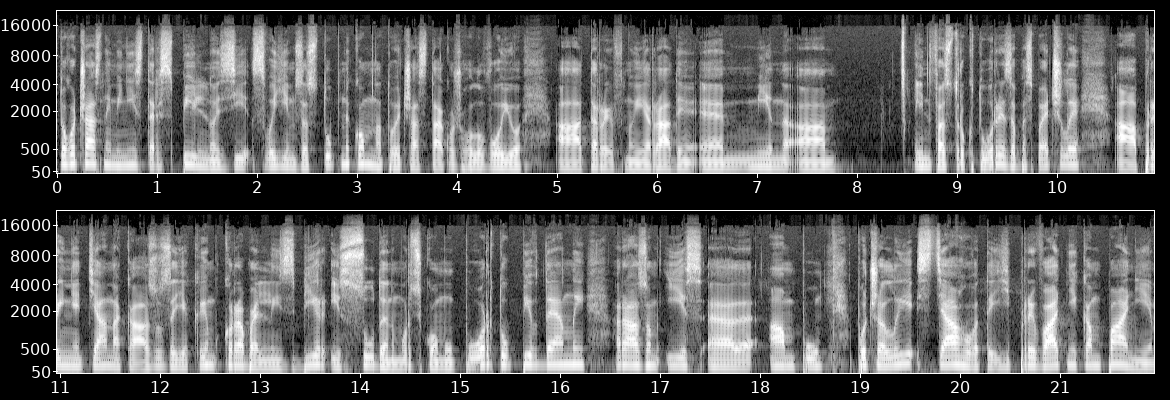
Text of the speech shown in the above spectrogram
тогочасний міністр спільно зі своїм заступником, на той час також головою а, тарифної ради е, Мін. А, Інфраструктури забезпечили а, прийняття наказу, за яким корабельний збір із суден морському порту Південний разом із е, АМПУ почали стягувати й приватні компанії.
